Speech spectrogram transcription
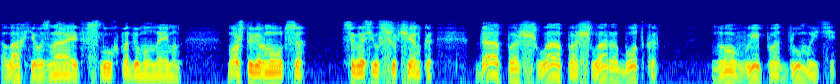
Аллах его знает, — вслух подумал Нейман. Может и вернуться, — согласился Шевченко. Да, пошла, пошла работка. Но вы подумайте,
